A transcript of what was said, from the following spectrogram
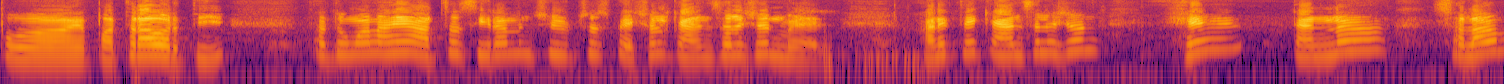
पो- पत्रावरती तर तुम्हाला हे आजचं सिरम इन्स्टिट्यूटचं स्पेशल कॅन्सलेशन मिळेल. आणि ते कॅन्सलेशन हे त्यांना सलाम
